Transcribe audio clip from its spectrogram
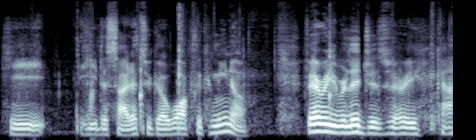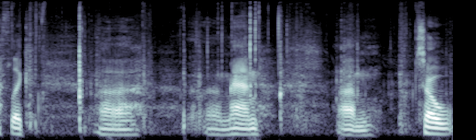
he he decided to go walk the Camino. Very religious, very Catholic uh, uh, man. Um, so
